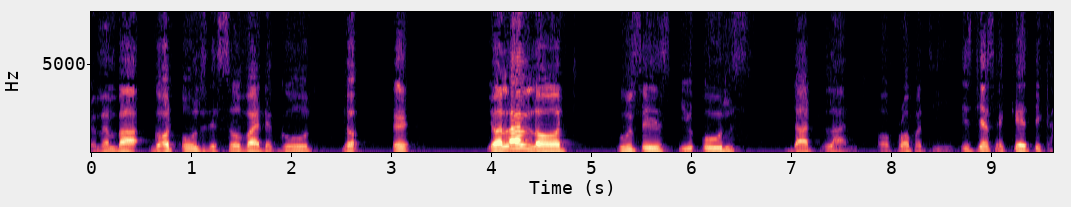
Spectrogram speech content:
Remember, God owns the silver and the gold. Your, eh, your landlord who says he owns that land or property is just a caretaker.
